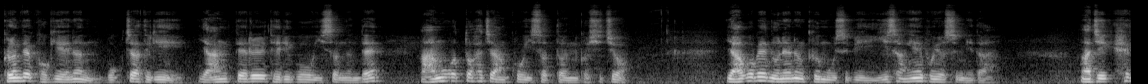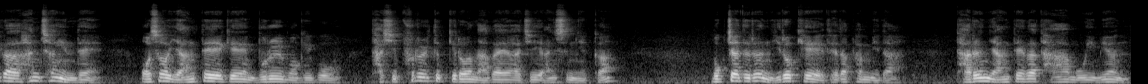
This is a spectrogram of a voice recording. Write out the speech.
그런데 거기에는 목자들이 양떼를 데리고 있었는데 아무것도 하지 않고 있었던 것이죠. 야곱의 눈에는 그 모습이 이상해 보였습니다. 아직 해가 한창인데 어서 양떼에게 물을 먹이고 다시 풀을 뜯기러 나가야 하지 않습니까? 목자들은 이렇게 대답합니다. 다른 양떼가 다 모이면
